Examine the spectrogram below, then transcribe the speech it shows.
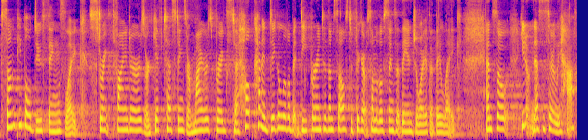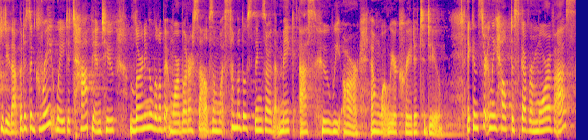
Some people do things like strength finders or gift testings or Myers Briggs to help kind of dig a little bit deeper into themselves to figure out some of those things that they enjoy, that they like. And so you don't necessarily have to do that, but it's a great way to tap into learning a little bit more about ourselves and what some of those things are that make us who we are and what we are created to do. It can certainly help discover more of us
